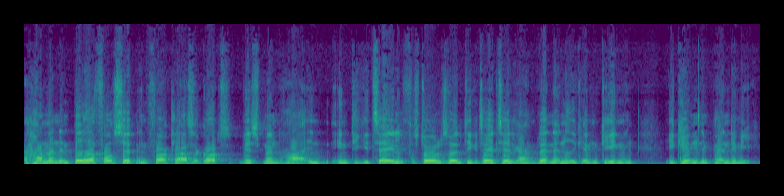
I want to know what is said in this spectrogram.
har man en bedre forudsætning for at klare sig godt, hvis man har en, en digital forståelse og en digital tilgang, blandt andet igennem gaming, igennem en pandemi?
